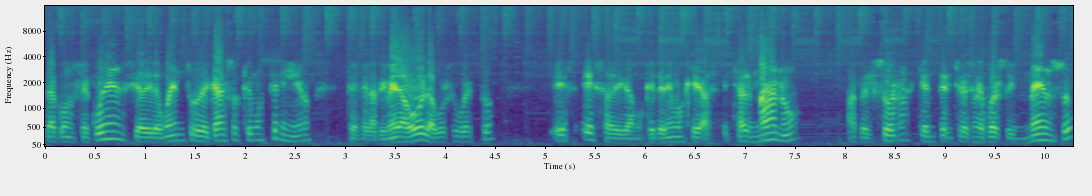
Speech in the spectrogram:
la consecuencia del aumento de casos que hemos tenido, desde la primera ola, por supuesto, es esa, digamos, que tenemos que echar mano a personas que han hecho que hacer un esfuerzo inmenso,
